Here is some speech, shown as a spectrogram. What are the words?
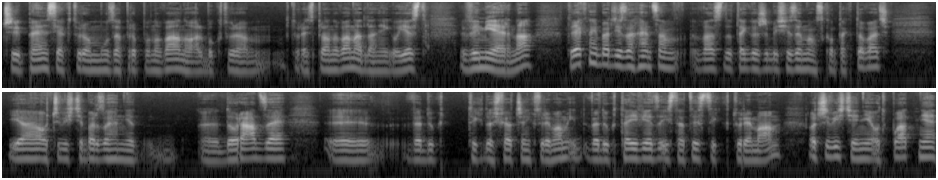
czy pensja, którą mu zaproponowano, albo która, która jest planowana dla niego, jest wymierna, to jak najbardziej zachęcam Was do tego, żeby się ze mną skontaktować. Ja oczywiście bardzo chętnie e, doradzę e, według tych doświadczeń, które mam i według tej wiedzy i statystyk, które mam. Oczywiście nieodpłatnie,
